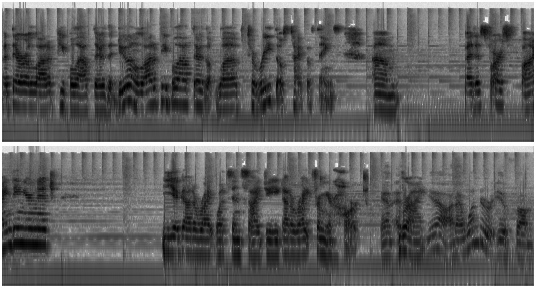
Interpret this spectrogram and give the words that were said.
but there are a lot of people out there that do, and a lot of people out there that love to read those type of things. Um, but as far as finding your niche, you got to write what's inside you. You got to write from your heart. And, and- Right. yeah, and I wonder if um,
